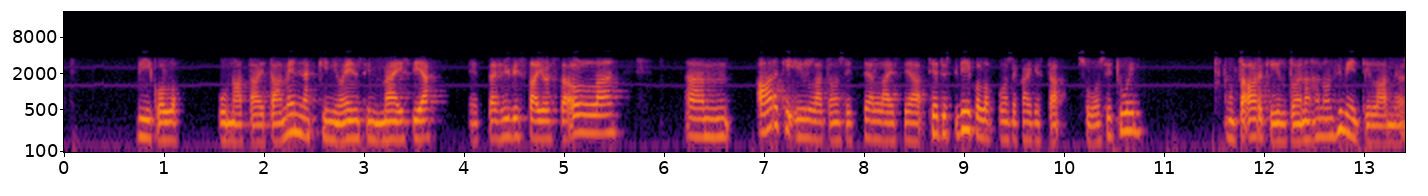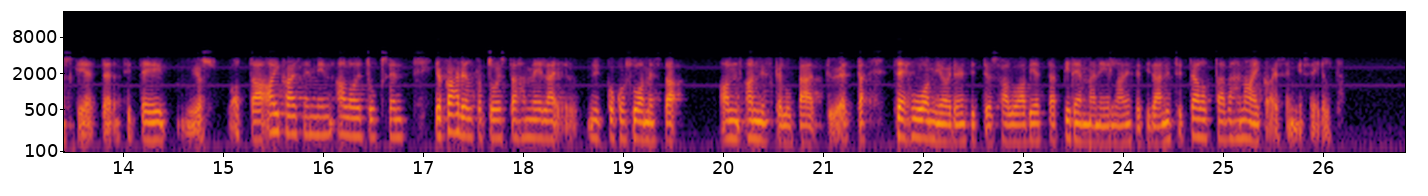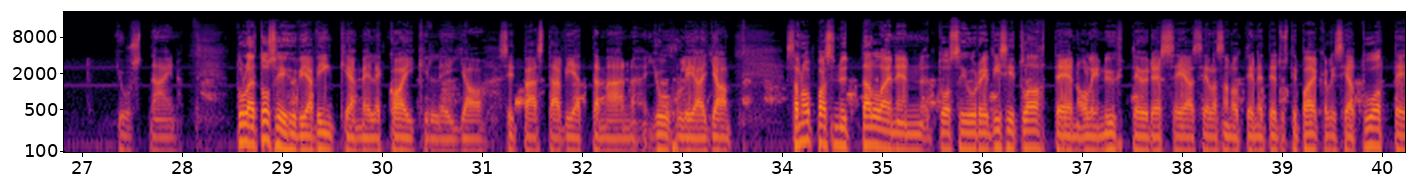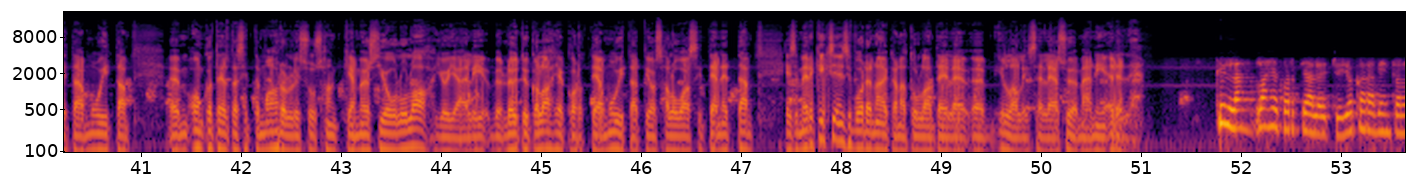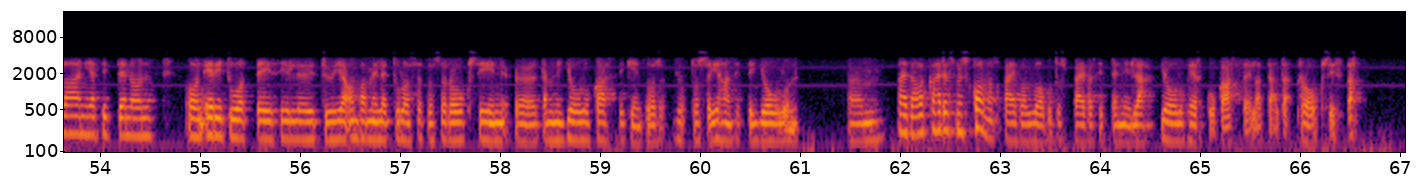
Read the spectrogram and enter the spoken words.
viikonloppuna. Taitaa mennäkin jo ensimmäisiä että hyvissä ajoissa ollaan. Ähm, arkiillat on sitten sellaisia, tietysti viikonloppu on se kaikista suosituin, mutta arkiiltoinahan on hyvin tilaa myöskin, että sitten ei, jos ottaa aikaisemmin aloituksen, ja 12 meillä nyt koko Suomessa an, anniskelu päättyy, että se huomioiden sitten, jos haluaa viettää pidemmän illan, niin se pitää nyt sitten aloittaa vähän aikaisemmin se ilta. Just näin tulee tosi hyviä vinkkejä meille kaikille ja sitten päästään viettämään juhlia. Ja sanopas nyt tällainen, tuossa juuri Visit Lahteen olin yhteydessä ja siellä sanottiin, että tietysti paikallisia tuotteita ja muita. Onko teiltä sitten mahdollisuus hankkia myös joululahjoja, eli löytyykö lahjakortteja ja muita, että jos haluaa sitten, että esimerkiksi ensi vuoden aikana tullaan teille illalliselle ja syömään niin edelleen? Kyllä, lahjakorttia löytyy joka ravintolaan ja sitten on, on eri tuotteisiin löytyy ja onpa meille tulossa tuossa Rouksiin tämmöinen joulukasvikin tuossa, tuossa ihan sitten joulun, äm, taitaa olla 23. päivän luovutuspäivä sitten niillä jouluherkkukasseilla täältä Rouksista.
